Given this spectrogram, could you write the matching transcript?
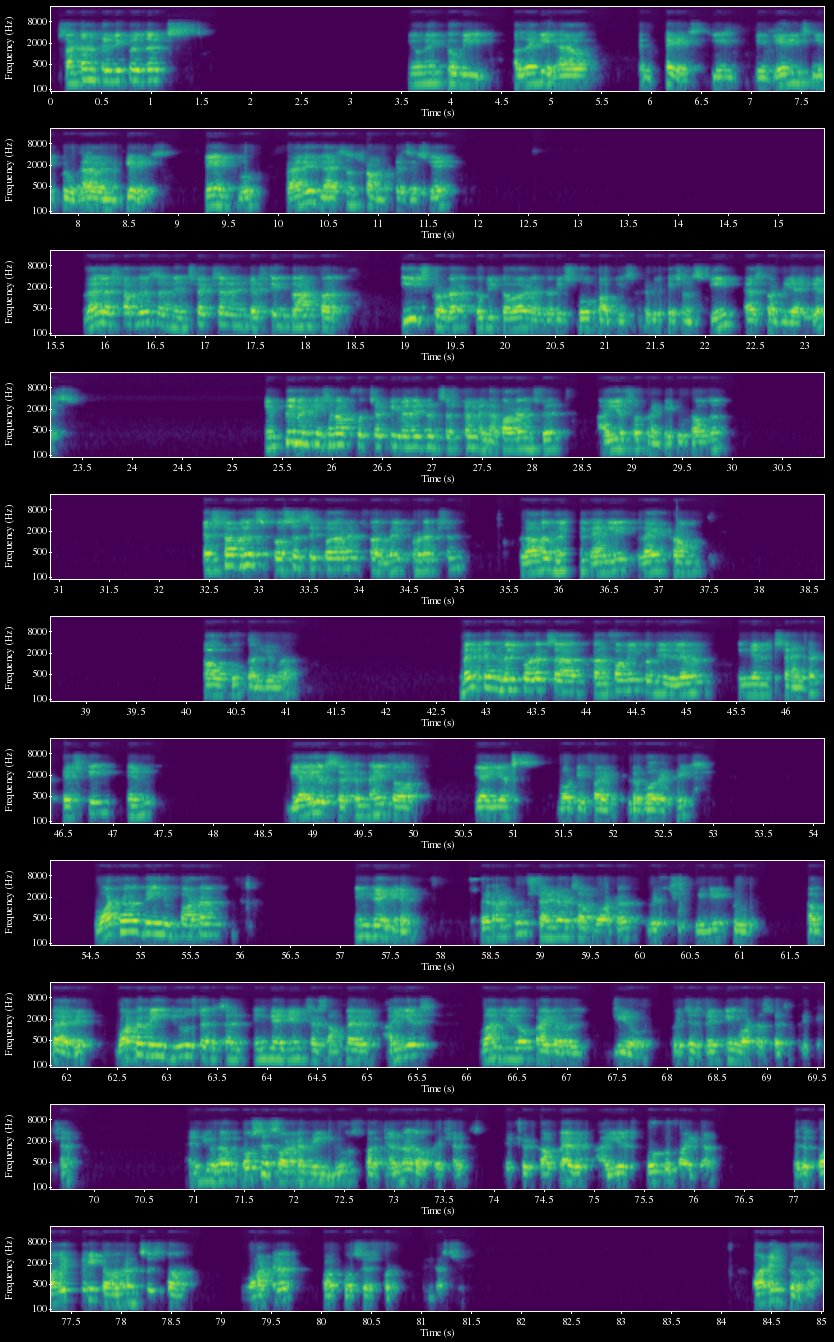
Certain prerequisites you need to be already have in place, the, the dairies need to have in place. They include valid license from FSSAI, well established an inspection and testing plan for each product to be covered under the scope of the certification scheme as per BIS. Implementation of food safety management system in accordance with ISO 22000. Establish process requirements for milk production, rather milk handling right from cow to consumer. Milk and milk products are conforming to the relevant Indian standard, testing in BIS recognized or BIS notified laboratories. Water being important ingredient, there are two standards of water which we need to comply with. Water being used as an ingredient shall comply with IS 10500, which is drinking water specification. And you have process water being used for general operations, it should comply with IS 4251 there's a quality tolerances for water for processed food industry. Audit program.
